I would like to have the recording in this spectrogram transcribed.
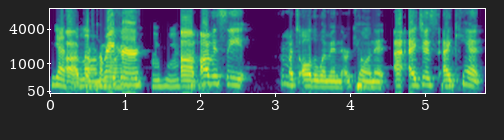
Yes, uh, I love Bron Breakker. Mm-hmm. Um, obviously, pretty much all the women are killing it. I, I just I can't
